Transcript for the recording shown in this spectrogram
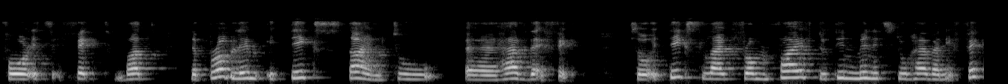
for its effect but the problem it takes time to uh, have the effect so it takes like from 5 to 10 minutes to have an effect.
